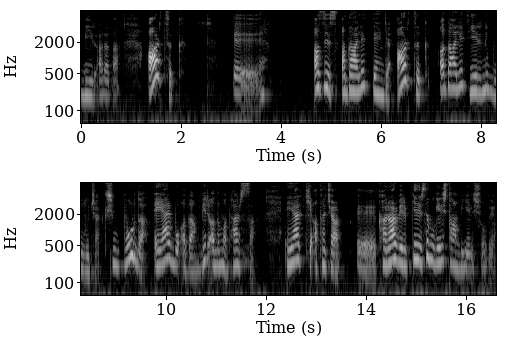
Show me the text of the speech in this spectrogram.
bir arada. Artık eee aziz, adalet, denge artık adalet yerini bulacak. Şimdi burada eğer bu adam bir adım atarsa, eğer ki atacak, e, karar verip gelirse bu geliş tam bir geliş oluyor.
